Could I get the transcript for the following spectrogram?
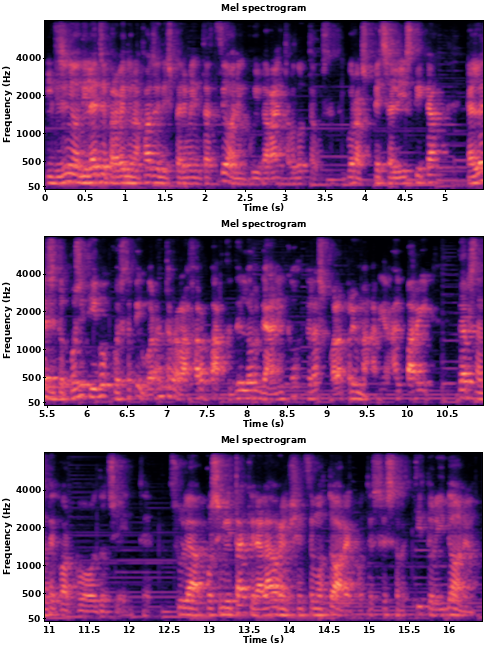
Il disegno di legge prevede una fase di sperimentazione in cui verrà introdotta questa figura specialistica e all'esito positivo questa figura entrerà a far parte dell'organico della scuola primaria, al pari del restante corpo docente. Sulla possibilità che la laurea in scienze motorie potesse essere titolo idoneo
